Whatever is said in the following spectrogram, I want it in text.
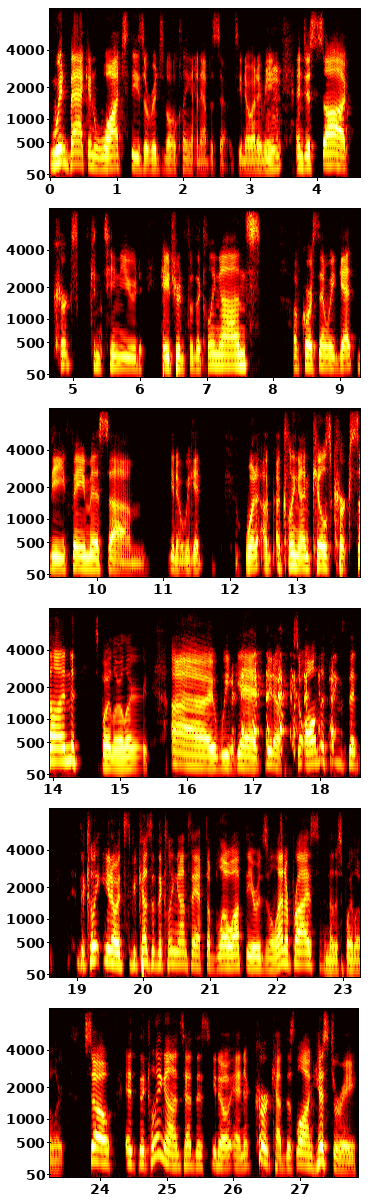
went back and watched these original Klingon episodes. You know what I mean? And just saw Kirk's continued hatred for the Klingons. Of course, then we get the famous, um, you know, we get when a, a Klingon kills Kirk's son. Spoiler alert. Uh, we get, you know, so all the things that the Kling, you know, it's because of the Klingons they have to blow up the original Enterprise. Another spoiler alert. So it, the Klingons had this, you know, and Kirk had this long history.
